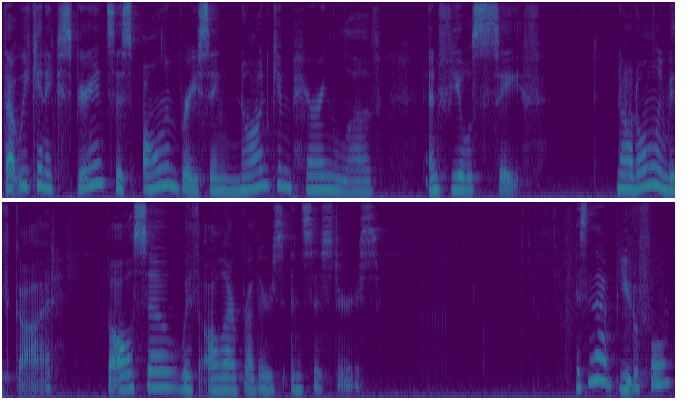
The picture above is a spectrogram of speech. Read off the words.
that we can experience this all embracing, non comparing love and feel safe, not only with God, but also with all our brothers and sisters. Isn't that beautiful?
